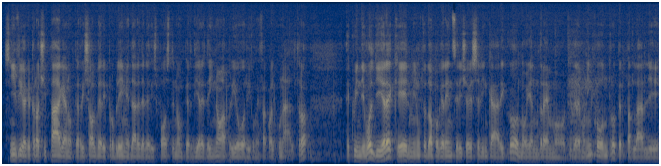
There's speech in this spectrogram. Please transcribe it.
Significa che però ci pagano per risolvere i problemi e dare delle risposte, non per dire dei no a priori come fa qualcun altro e quindi vuol dire che il minuto dopo che Renzi ricevesse l'incarico noi andremo, chiederemo un incontro per parlargli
